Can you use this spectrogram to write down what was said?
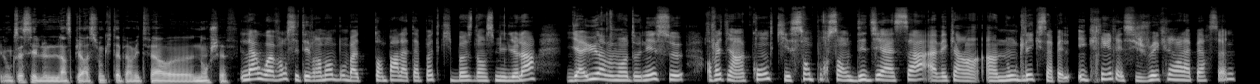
Et donc ça, c'est l'inspiration qui t'a permis de faire euh, non chef. Là où avant c'était vraiment bon bah t'en parles à ta pote qui bosse dans ce milieu-là, il y a eu à un moment donné ce en fait il y a un compte qui est 100% dédié à ça avec un, un onglet qui s'appelle écrire et si je veux écrire à la personne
